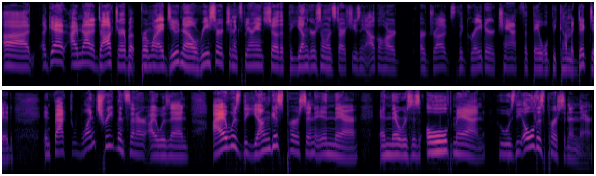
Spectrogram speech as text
Uh, again, I'm not a doctor, but from what I do know, research and experience show that the younger someone starts using alcohol or, or drugs, the greater chance that they will become addicted. In fact, one treatment center I was in, I was the youngest person in there, and there was this old man who was the oldest person in there.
